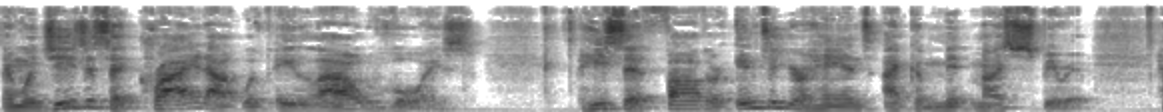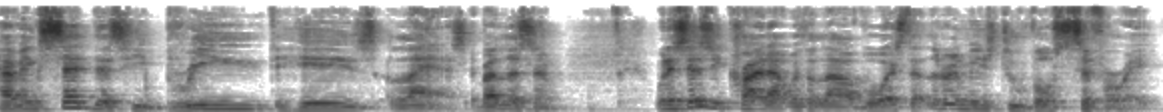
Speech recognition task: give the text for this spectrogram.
And when Jesus had cried out with a loud voice, he said, Father, into your hands I commit my spirit. Having said this, he breathed his last. But listen, when it says he cried out with a loud voice, that literally means to vociferate.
